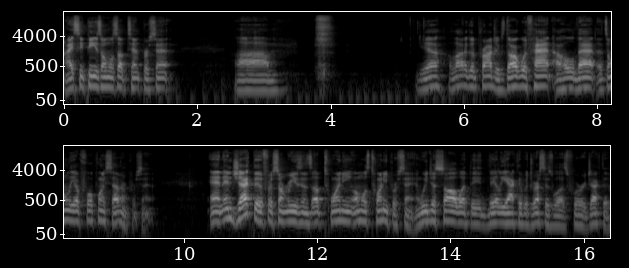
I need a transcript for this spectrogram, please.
ICP is almost up 10%. Um, yeah, a lot of good projects. Dog with Hat, I hold that. It's only up 4.7%. And Injective, for some reasons, up 20, almost 20%. And we just saw what the daily active addresses was for Injective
